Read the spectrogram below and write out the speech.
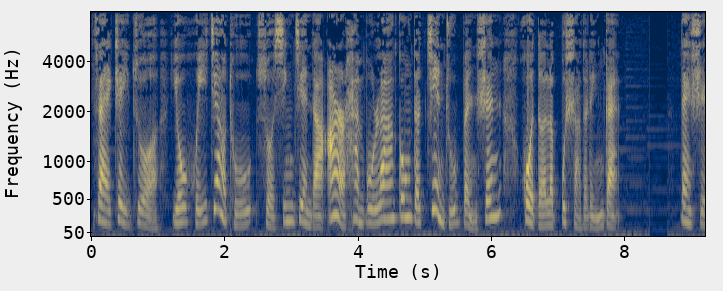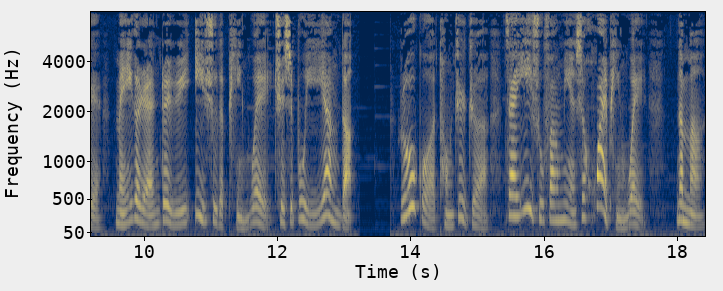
在这座由回教徒所兴建的阿尔汉布拉宫的建筑本身，获得了不少的灵感。但是，每一个人对于艺术的品味却是不一样的。如果统治者在艺术方面是坏品味，那么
